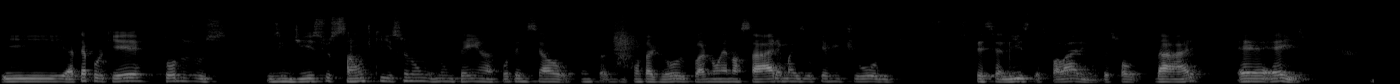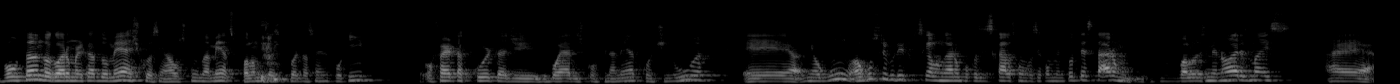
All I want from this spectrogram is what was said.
E até porque todos os, os indícios são de que isso não, não tenha potencial contagioso, claro, não é nossa área, mas o que a gente ouve os, os especialistas falarem, o pessoal da área, é, é isso. Voltando agora ao mercado doméstico, assim, aos fundamentos, falamos das exportações um pouquinho, oferta curta de, de boiadas de confinamento continua. É, em algum, alguns frigoríficos que alongaram um pouco as escalas, como você comentou, testaram valores menores, mas é,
